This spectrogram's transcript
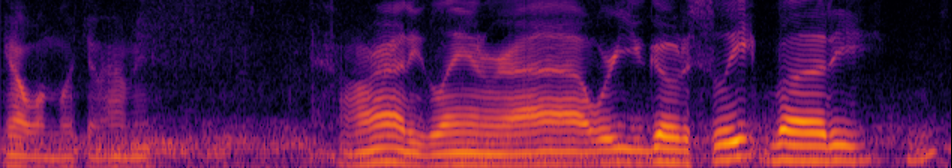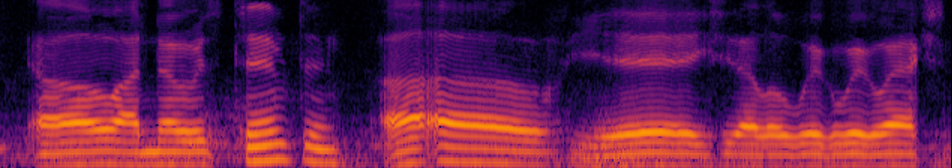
Got one looking at me. All right, he's laying right where you go to sleep, buddy. Oh, I know it's tempting. Uh-oh. Yeah, you see that little wiggle wiggle action?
